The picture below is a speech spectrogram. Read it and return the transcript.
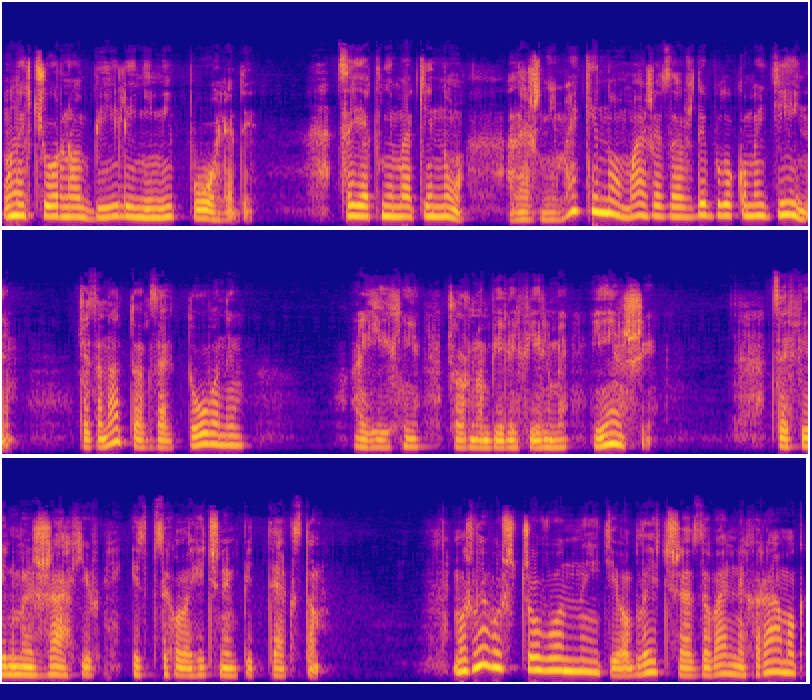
У них чорно-білі німі погляди. Це як німе кіно. Але ж німе кіно майже завжди було комедійним чи занадто екзальтованим, а їхні чорно-білі фільми інші. Це фільми жахів із психологічним підтекстом. Можливо, що вони, ті обличчя з овальних рамок,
